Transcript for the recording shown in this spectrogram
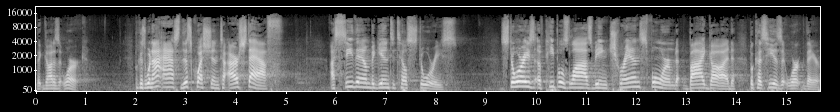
that God is at work. Because when I ask this question to our staff, I see them begin to tell stories. Stories of people's lives being transformed by God because He is at work there.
